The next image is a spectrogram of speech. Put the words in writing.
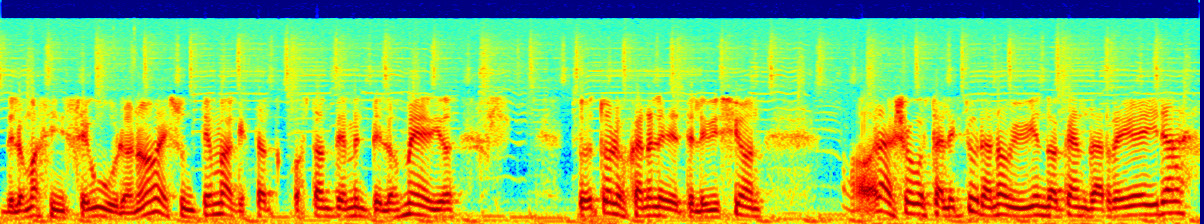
de lo más inseguro, ¿no? Es un tema que está constantemente en los medios, sobre todo en los canales de televisión. Ahora yo hago esta lectura, ¿no? Viviendo acá en Darregueira,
